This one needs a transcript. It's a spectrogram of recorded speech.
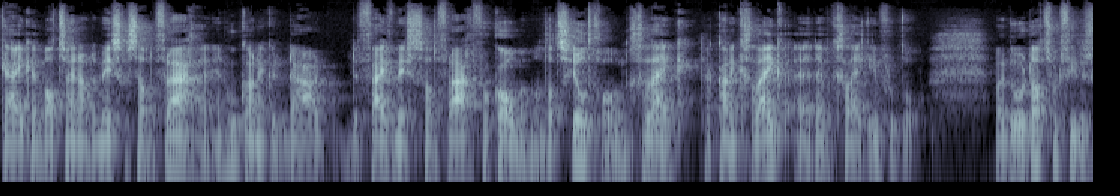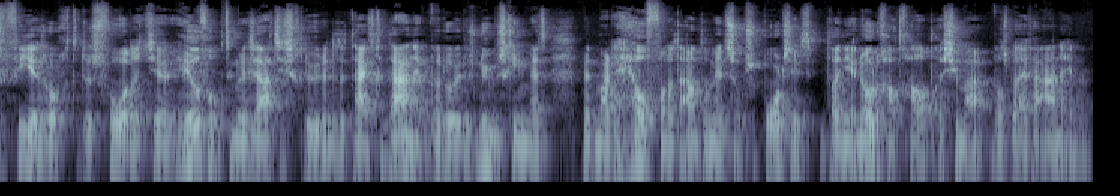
kijken wat zijn nou de meest gestelde vragen en hoe kan ik daar de vijf meest gestelde vragen voorkomen. Want dat scheelt gewoon gelijk. Daar, kan ik gelijk, uh, daar heb ik gelijk invloed op. Waardoor dat soort filosofieën zorgt er dus voor dat je heel veel optimalisaties gedurende de tijd gedaan hebt. Waardoor je dus nu misschien met, met maar de helft van het aantal mensen op support zit dan je nodig had gehad als je maar was blijven aannemen.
